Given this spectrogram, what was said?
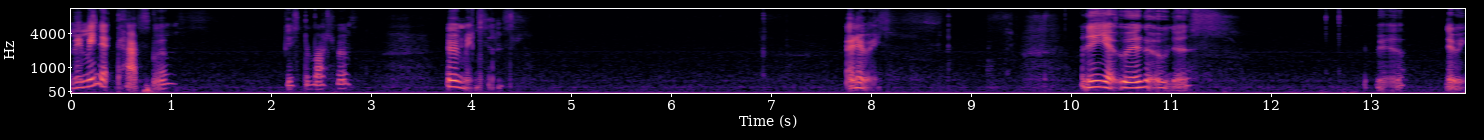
maybe that tap room is the bathroom. It makes sense. Anyways. I need to get rid of this. There we go.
